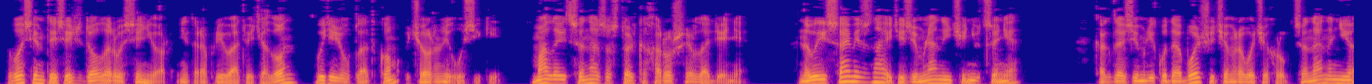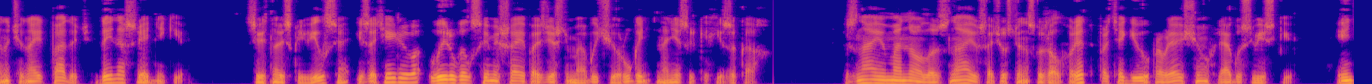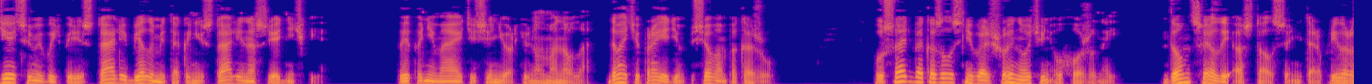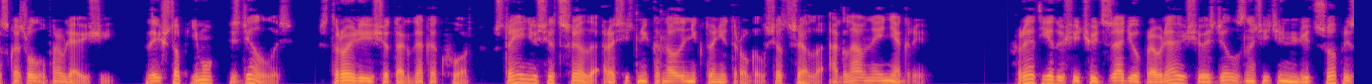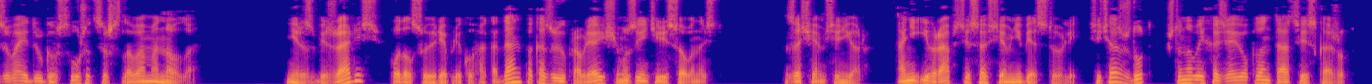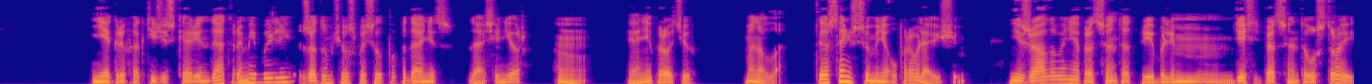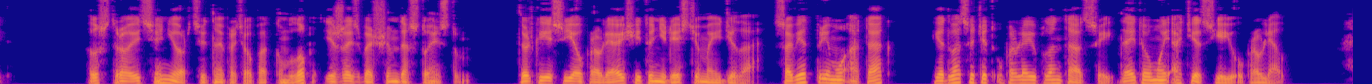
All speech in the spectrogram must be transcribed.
«Восемь тысяч долларов, сеньор», — неторопливо ответил он, вытерел платком черные усики. «Малая цена за столько хорошее владение. Но вы и сами знаете, земля нынче не в цене. Когда земли куда больше, чем рабочих рук, цена на нее начинает падать, да и наследники. Цветной скривился и затейливо выругался, мешая по здешнему обычаю ругань на нескольких языках. «Знаю, Манола, знаю», — сочувственно сказал Фред, протягивая управляющему флягу с виски. «Индейцами быть перестали, белыми так и не стали, наследнички». «Вы понимаете, сеньор», — кивнул Манола. «Давайте проедем, все вам покажу». Усадьба оказалась небольшой, но очень ухоженной. Дом целый остался, неторопливо рассказывал управляющий. Да и чтоб ему сделалось. Строили еще тогда, как форт. Строение все цело, растительные каналы никто не трогал, все цело, а главное негры. Фред, едущий чуть сзади управляющего, сделал значительное лицо, призывая друга вслушаться в слова Манола. «Не разбежались?» — подал свою реплику Хакадан, показывая управляющему заинтересованность. «Зачем, сеньор? Они и в рабстве совсем не бедствовали. Сейчас ждут, что новые хозяева плантации скажут. Негры фактически арендаторами были? Задумчиво спросил попаданец. Да, сеньор. Хм, я не против. Манола, ты останешься у меня управляющим. Не жалование, а процент от прибыли. Десять процентов устроит? Устроит, сеньор, цветной протел платком лоб, держась с большим достоинством. Только если я управляющий, то не лезьте в мои дела. Совет приму, а так... Я двадцать лет управляю плантацией, до этого мой отец ею управлял.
